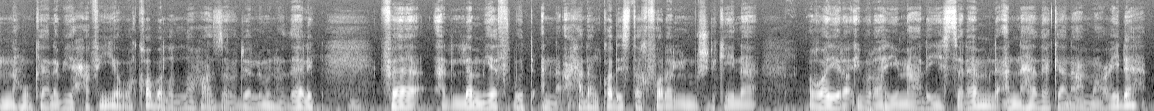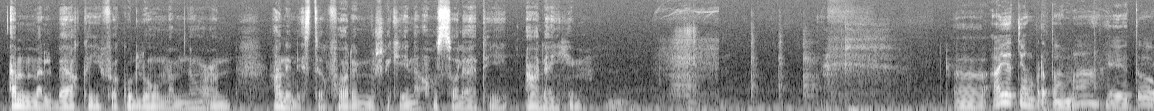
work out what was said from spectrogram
إنه كان بي حفيا وقبل الله عز وجل منه ذلك. فلم يثبت أن أحدا قد استغفر للمشركين غير إبراهيم عليه السلام لأن هذا كان عن موعدة. أما الباقي فكله ممنوع عن الاستغفار للمشركين أو الصلاة عليهم. Uh, ayat yang pertama yaitu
